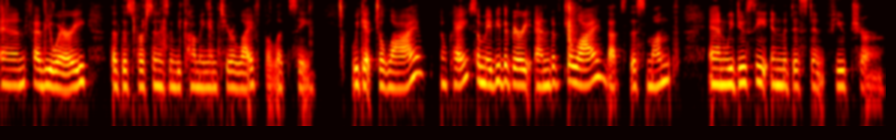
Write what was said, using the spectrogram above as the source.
and February that this person is going to be coming into your life. But let's see. We get July. Okay, so maybe the very end of July, that's this month. And we do see in the distant future.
